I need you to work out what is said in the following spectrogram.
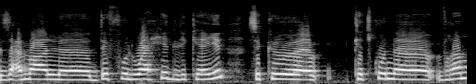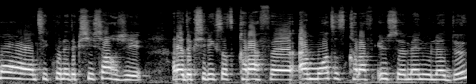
زعما ال défaut الوحيد اللي كاين c'est que كتكون vraiment تيكون داكشي chargé. راه داكشي اللي تقرا في un mois تقرا في une semaine ولا deux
